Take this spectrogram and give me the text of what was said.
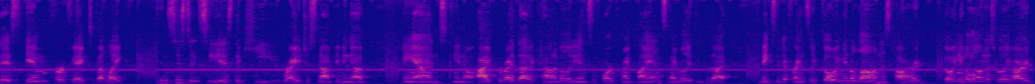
this imperfect but like consistency is the key right? Just not giving up. And you know i provide that accountability and support for my clients and i really think that, that makes a difference like going in alone is hard going it mm-hmm. alone is really hard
